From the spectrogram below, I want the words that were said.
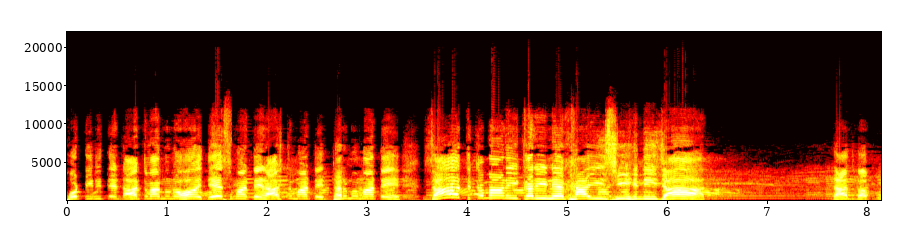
ખોટી રીતે દાટવાનું ન હોય. દેશ માટે, રાષ્ટ્ર માટે, ધર્મ માટે જાત કમાણી કરીને ખાઈ સિંહની જાત. દાદ બાપુ,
